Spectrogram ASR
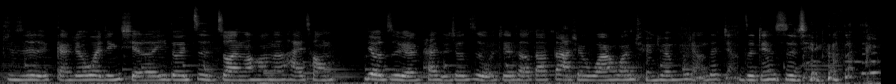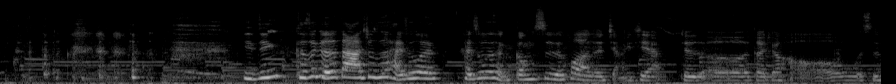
就是感觉我已经写了一堆自传，然后呢还从幼稚园开始就自我介绍，到大学完完全全不想再讲这件事情了。已经，可是可是大家就是还是会。还是会很公式化的讲一下，就是呃，大家好，我是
